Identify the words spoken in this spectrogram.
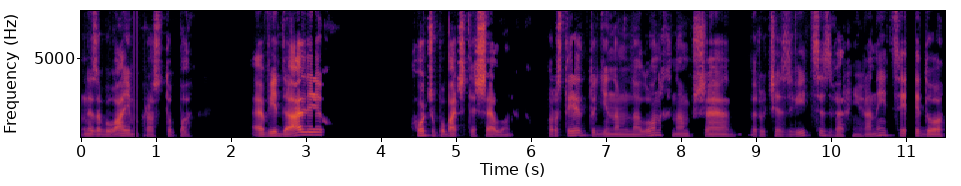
Не забуваємо про стопа. Е, В ідеалі хочу побачити ще лонг. Рости тоді нам на лонг, нам ще беручи звідси, з верхньої границі, до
